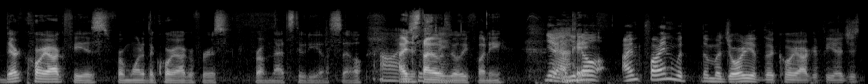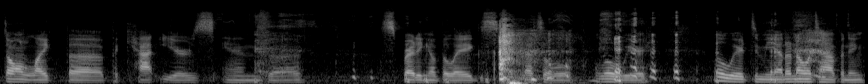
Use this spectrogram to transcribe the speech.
their choreography is from one of the choreographers from that studio. So Oh, I just thought it was really funny. Yeah, you know, I'm fine with the majority of the choreography. I just don't like the the cat ears and the spreading of the legs. That's a little a little weird. A little weird to me. I don't know what's happening.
